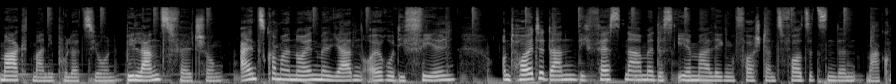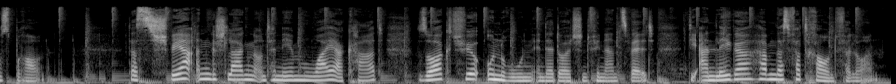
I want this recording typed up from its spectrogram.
Marktmanipulation, Bilanzfälschung, 1,9 Milliarden Euro, die fehlen und heute dann die Festnahme des ehemaligen Vorstandsvorsitzenden Markus Braun. Das schwer angeschlagene Unternehmen Wirecard sorgt für Unruhen in der deutschen Finanzwelt. Die Anleger haben das Vertrauen verloren.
